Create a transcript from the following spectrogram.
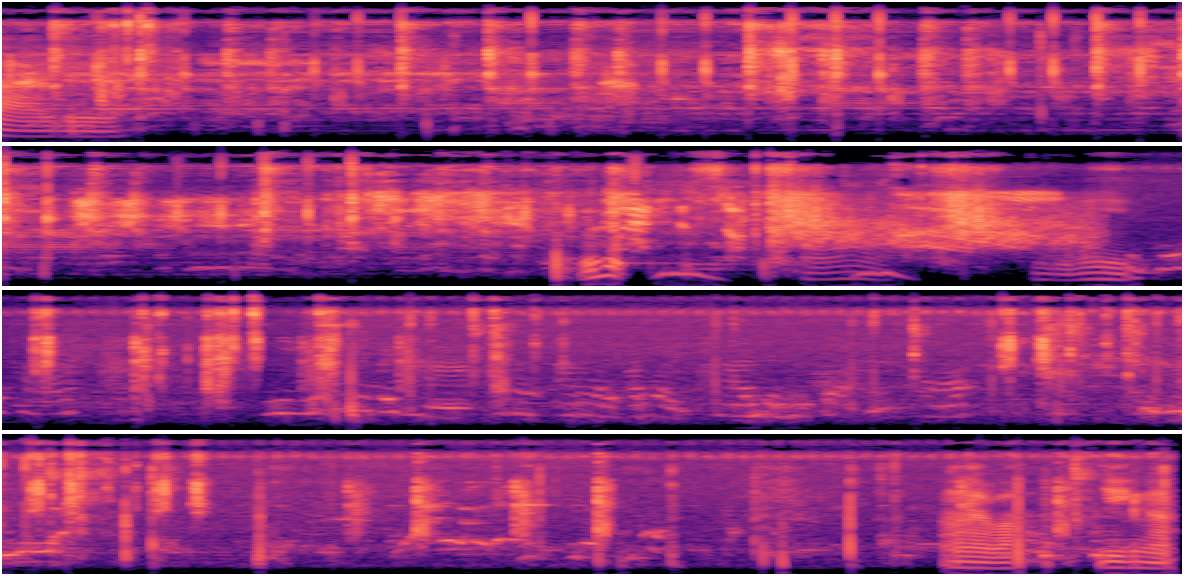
ตายเลย เฮ้ยอยู่นี่องอะไรอร่อยอร่อยทานกันดีกว่านะคะนี่แหละอะไรวะ ยิงอะ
